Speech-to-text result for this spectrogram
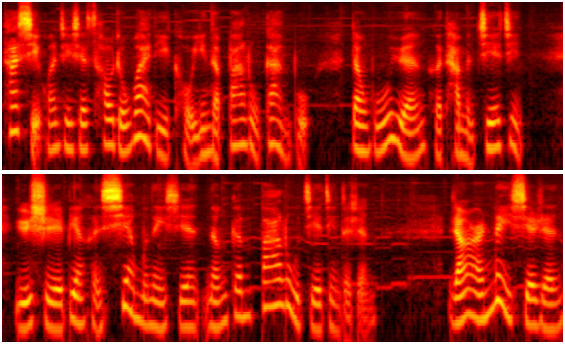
他喜欢这些操着外地口音的八路干部，但无缘和他们接近，于是便很羡慕那些能跟八路接近的人。然而那些人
